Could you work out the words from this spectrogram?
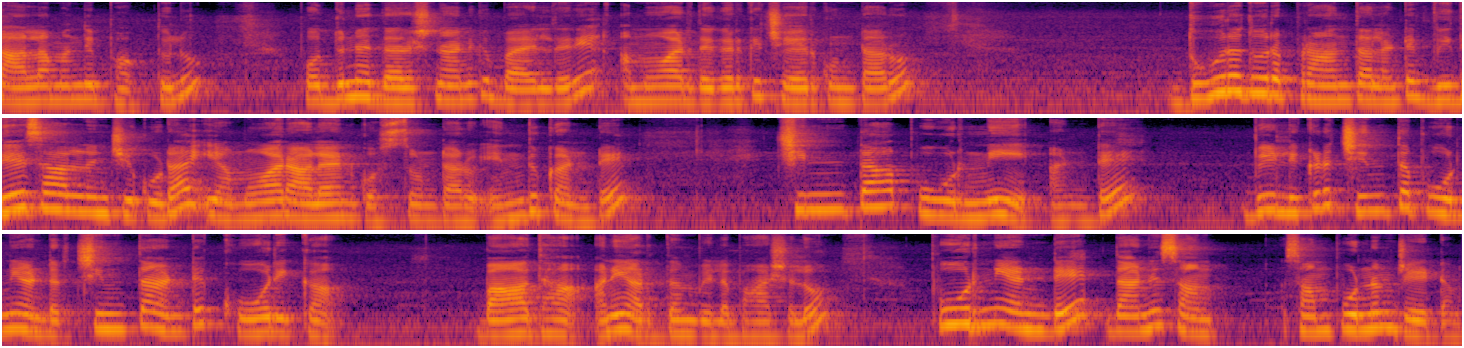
చాలామంది భక్తులు పొద్దున్నే దర్శనానికి బయలుదేరి అమ్మవారి దగ్గరికి చేరుకుంటారు. దూర దూర ప్రాంతాలంటే విదేశాల నుంచి కూడా ఈ అమ్మవారి ఆలయానికి వస్తుంటారు. ఎందుకంటే చింతాపూర్ణి అంటే వీళ్ళు ఇక్కడ చింతపూర్ణి అంటారు. చింత అంటే కోరిక. బాధ అని అర్థం వీళ్ళ భాషలో. పూర్ణి అంటే దాన్ని సం సంపూర్ణం చేయటం.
